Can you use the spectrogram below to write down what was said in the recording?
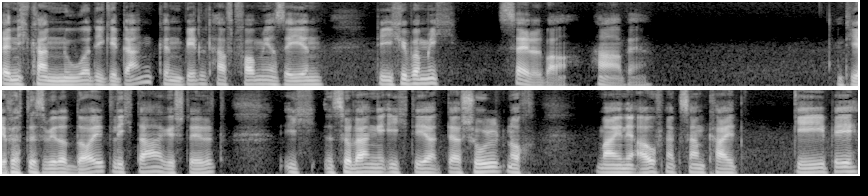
denn ich kann nur die Gedanken bildhaft vor mir sehen, die ich über mich selber habe. Und hier wird es wieder deutlich dargestellt, ich, solange ich der, der Schuld noch meine Aufmerksamkeit gebe,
